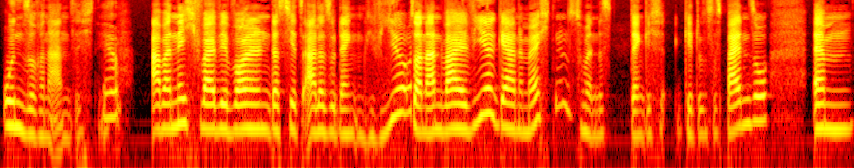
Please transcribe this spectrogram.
Unseren Ansichten. Ja. Aber nicht, weil wir wollen, dass jetzt alle so denken wie wir, sondern weil wir gerne möchten, zumindest denke ich, geht uns das beiden so, ähm,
